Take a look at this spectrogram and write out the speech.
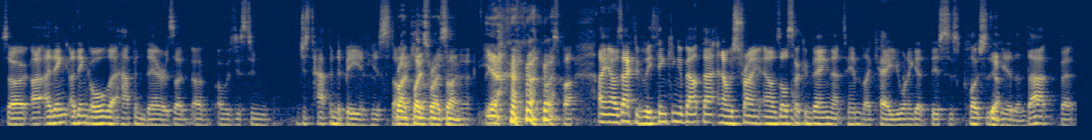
So I, I think I think all that happened there is I, I, I was just in just happened to be in his starting Right place, right time. Yeah, Yeah. for the most part. I, I was actively thinking about that, and I was trying. I was also conveying that to him, like, "Hey, you want to get this as closer Yeah. to here than that." But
